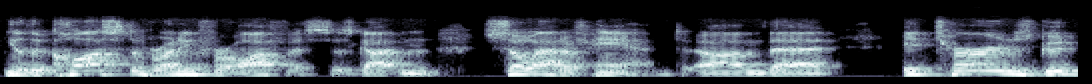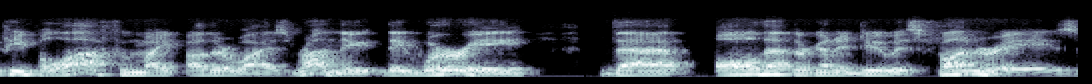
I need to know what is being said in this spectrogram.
you know, the cost of running for office has gotten so out of hand um, that it turns good people off who might otherwise run. They they worry that all that they're going to do is fundraise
